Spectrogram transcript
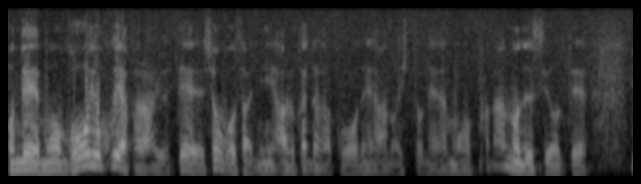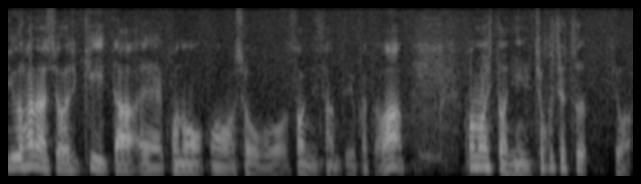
ほんでもう強欲やから言うて消防さんにある方がこうねあの人ねもうかなんのですよっていう話を聞いた、えー、この消防村司さんという方はこの人に直接今日は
